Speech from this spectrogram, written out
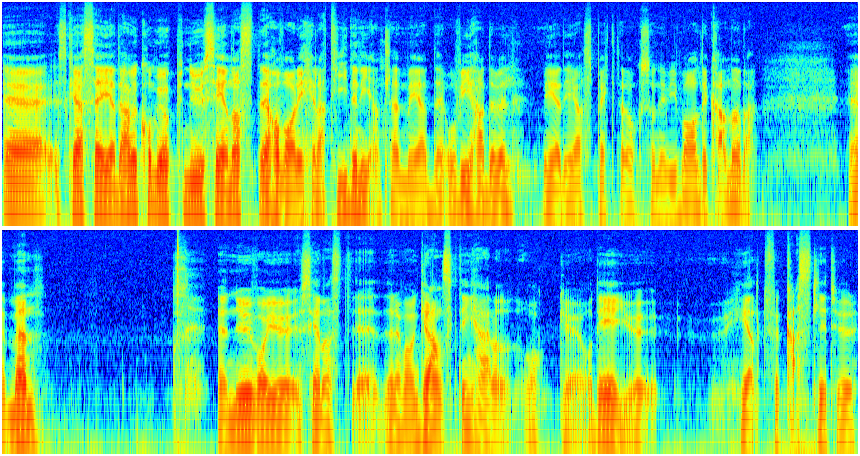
eh, ska jag säga, det har väl kommit upp nu senast. Det har varit hela tiden egentligen med och vi hade väl med i aspekten också när vi valde Kanada. Eh, men eh, nu var ju senast eh, när det var en granskning här och, och, och, det är ju helt förkastligt hur,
